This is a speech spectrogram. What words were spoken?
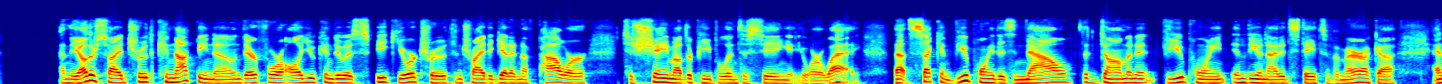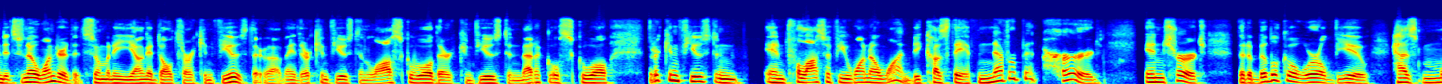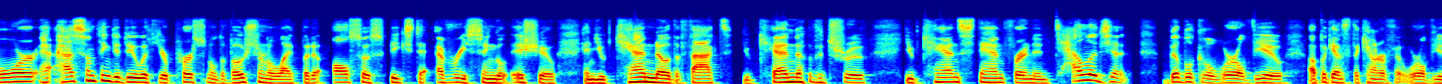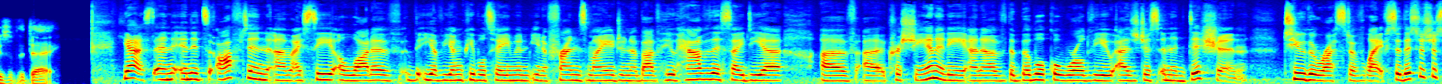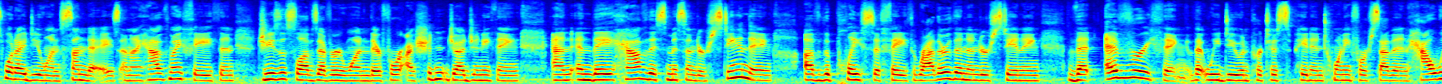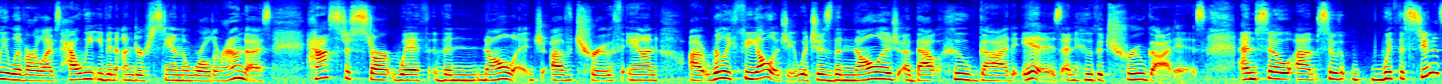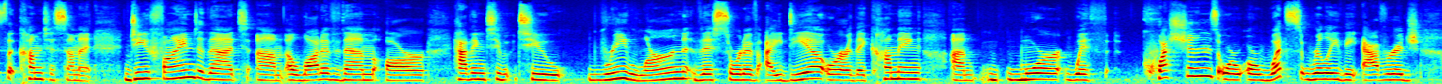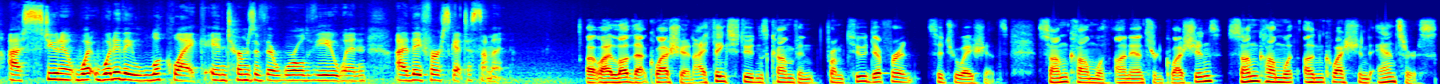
and the other side, truth cannot be known. Therefore, all you can do is speak your truth and try to get enough power to shame other people into seeing it your way. That second viewpoint is now the dominant viewpoint in the United States of America. And it's no wonder that so many young adults are confused. They're, I mean, they're confused in law school, they're confused in medical school, they're confused in in philosophy 101 because they have never been heard in church that a biblical worldview has more has something to do with your personal devotional life but it also speaks to every single issue. And you can know the facts you can know the truth you can stand for an intelligent biblical worldview up against the counterfeit worldviews of the day Yes, and, and it's often um, I see a lot of you have young people today, even you know friends my age and above, who have this idea of uh, Christianity and of the biblical worldview as just an addition to the rest of life. So this is just what I do on Sundays, and I have my faith, and Jesus loves everyone, therefore I shouldn't judge anything. And and they have this misunderstanding of the place of faith, rather than understanding that everything that we do and participate in 24/7, how we live our lives, how we even understand the world around us, has to start with the knowledge of truth and uh, really theology, which is the knowledge about who God is and who the true God is. And so, um, so with with the students that come to Summit, do you find that um, a lot of them are having to to relearn this sort of idea, or are they coming um, more with questions or, or what's really the average uh, student what, what do they look like in terms of their worldview when uh, they first get to summit I love that question. I think students come from, from two different situations. Some come with unanswered questions, some come with unquestioned answers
